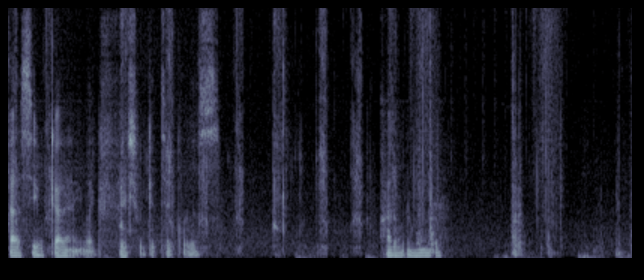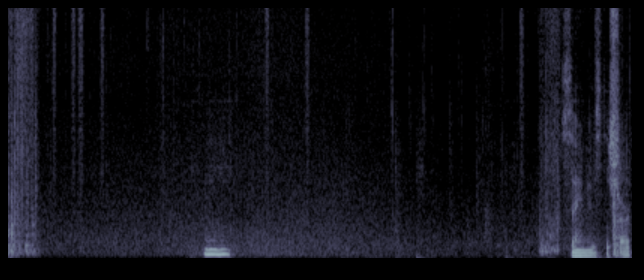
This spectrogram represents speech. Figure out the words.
Gotta see if we've got any like fish we could take with us. I don't remember. Mm. Same as the shark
